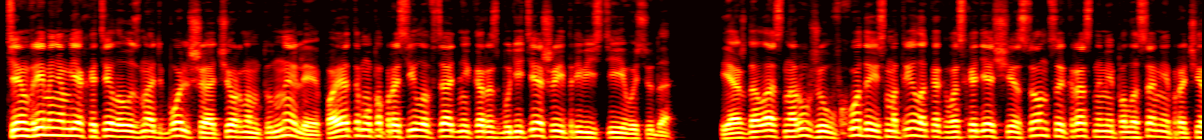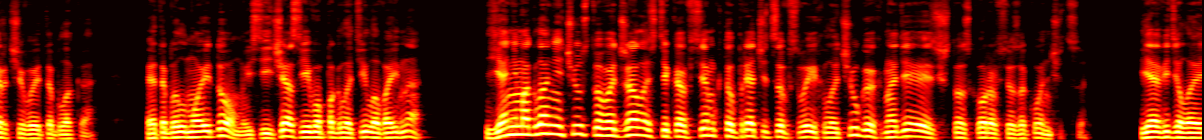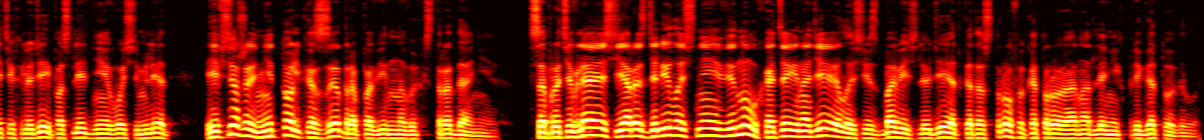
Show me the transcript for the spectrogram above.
Тем временем я хотела узнать больше о черном туннеле, поэтому попросила всадника разбудить Эша и привести его сюда. Я ждала снаружи у входа и смотрела, как восходящее солнце красными полосами прочерчивает облака. Это был мой дом, и сейчас его поглотила война. Я не могла не чувствовать жалости ко всем, кто прячется в своих лачугах, надеясь, что скоро все закончится. Я видела этих людей последние восемь лет, и все же не только Зедра повинна в их страданиях. Сопротивляясь, я разделила с ней вину, хотя и надеялась избавить людей от катастрофы, которую она для них приготовила.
